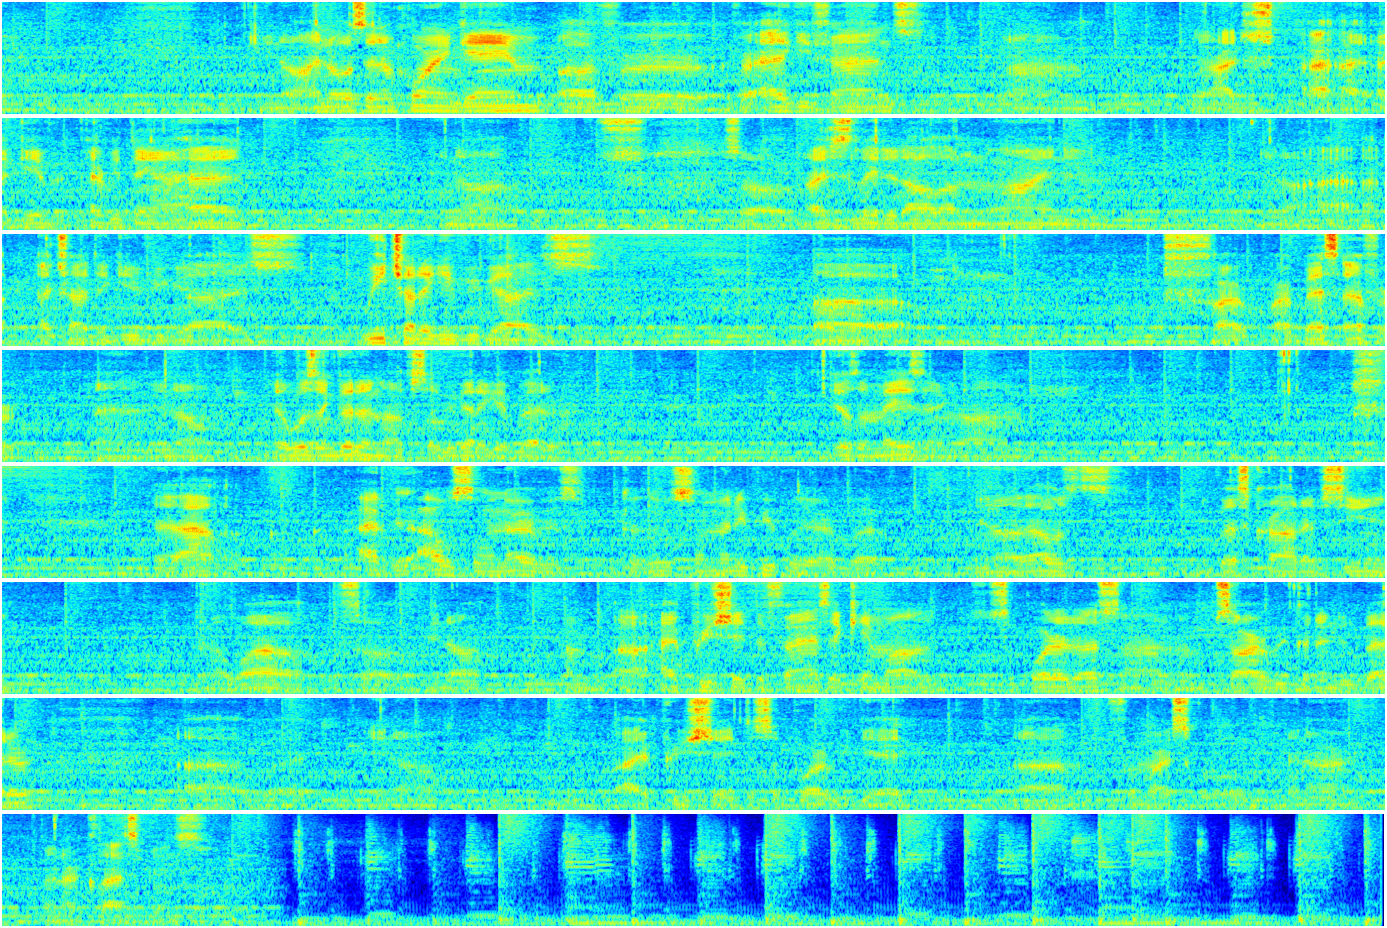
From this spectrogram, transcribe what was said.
you know, I know it's an important game uh, for for Aggie fans. I just I, I gave everything I had. You know, so I just laid it all on the line, and you know, I, I tried to give you guys. We try to give you guys uh, our, our best effort, and you know, it wasn't good enough. So we got to get better. It was amazing. Um, I, been, I was so nervous because there was so many people there, but you know that was the best crowd I've seen a while. So you know, I'm, i appreciate the fans that came out and supported us. Um, I'm sorry we couldn't do better, uh, but you know, I appreciate the support we get um, from our school and our and our classmates.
